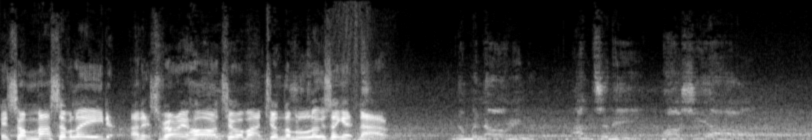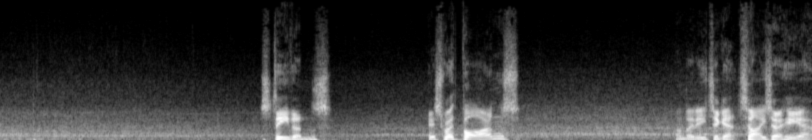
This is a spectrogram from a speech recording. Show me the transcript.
It's a massive lead, and it's very hard to imagine them losing it now. Number nine, Anthony Martial. Stephens. It's with Barnes. And they need to get tighter here.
